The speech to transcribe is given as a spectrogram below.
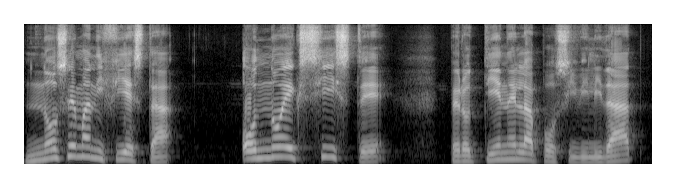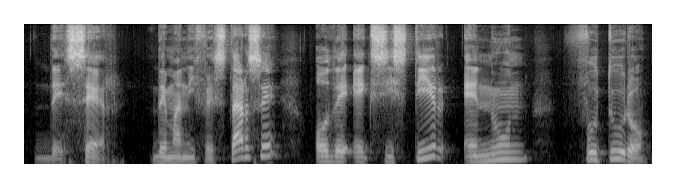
no se manifiesta o no existe, pero tiene la posibilidad de ser, de manifestarse o de existir en un futuro.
